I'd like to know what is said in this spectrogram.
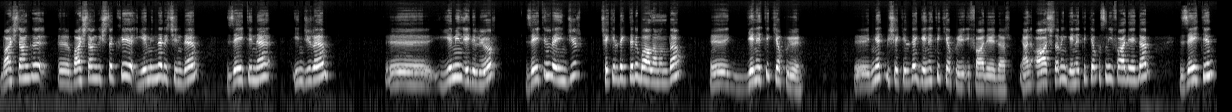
Başlangı, e, başlangıçtaki yeminler içinde zeytine, incire e, yemin ediliyor. Zeytin ve incir çekirdekleri bağlamında e, genetik yapıyı net bir şekilde genetik yapıyı ifade eder. Yani ağaçların genetik yapısını ifade eder. Zeytin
